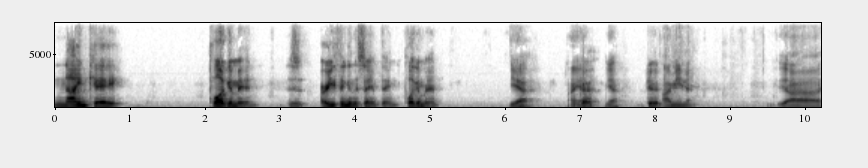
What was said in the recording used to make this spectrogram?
9K, plug him in. Is are you thinking the same thing? Plug him in. Yeah, I okay. am. Yeah, good. I mean, uh,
